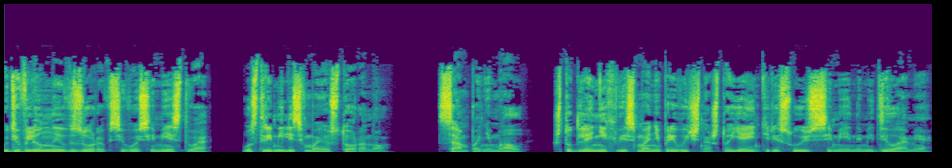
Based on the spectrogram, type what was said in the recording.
Удивленные взоры всего семейства устремились в мою сторону. Сам понимал, что для них весьма непривычно, что я интересуюсь семейными делами.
